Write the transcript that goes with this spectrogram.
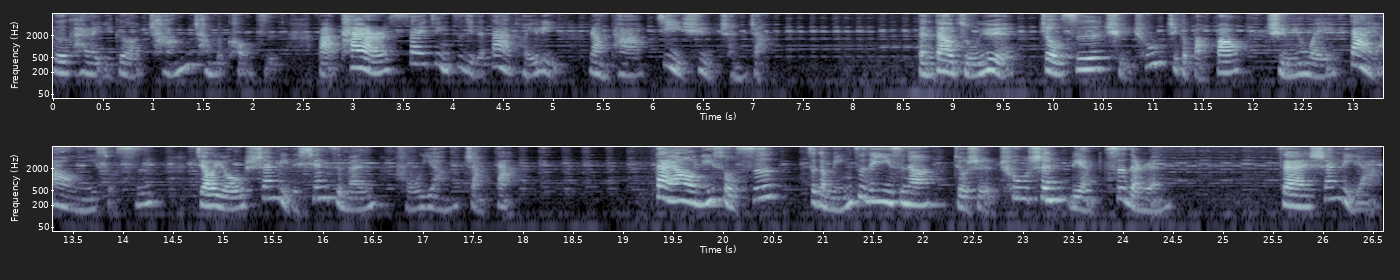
割开了一个长长的口子，把胎儿塞进自己的大腿里，让他继续成长。等到足月，宙斯取出这个宝宝，取名为戴奥尼索斯，交由山里的仙子们抚养长大。戴奥尼索斯这个名字的意思呢，就是出生两次的人。在山里呀、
